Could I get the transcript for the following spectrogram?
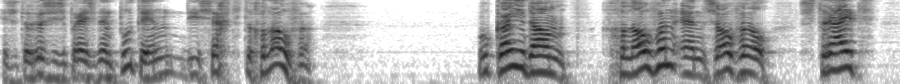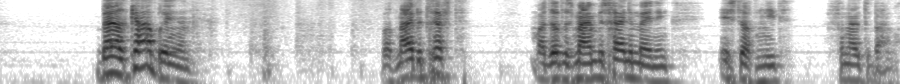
is het de Russische president Poetin die zegt te geloven. Hoe kan je dan geloven en zoveel strijd bij elkaar brengen? Wat mij betreft, maar dat is mijn bescheiden mening, is dat niet vanuit de Bijbel.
